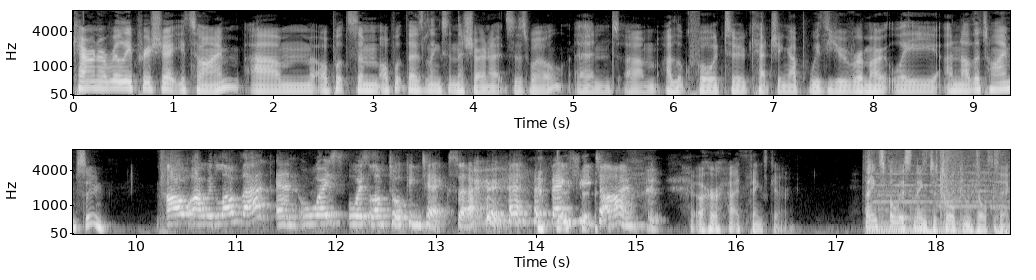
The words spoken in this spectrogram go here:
Karen, I really appreciate your time. Um, I'll put some, I'll put those links in the show notes as well, and um, I look forward to catching up with you remotely another time soon. Oh, I would love that, and always, always love talking tech. So, thanks for your time. All right, thanks, Karen. Thanks for listening to Talking Health Tech.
